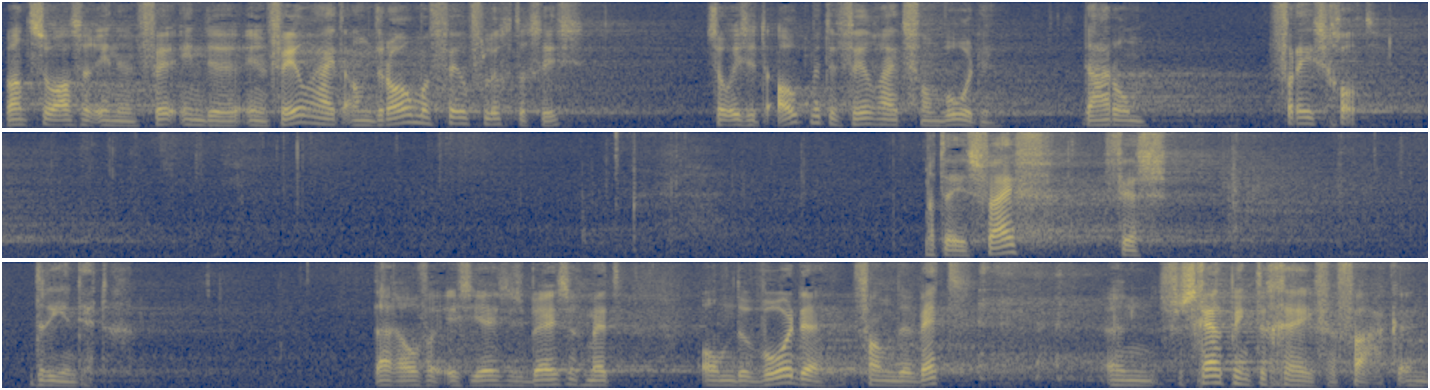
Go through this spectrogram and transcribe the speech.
Want zoals er in, een, in de in veelheid aan dromen veel vluchtigs is, zo is het ook met de veelheid van woorden. Daarom vrees God. Matthäus 5, vers 33. Daarover is Jezus bezig met om de woorden van de wet een verscherping te geven vaak. En,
